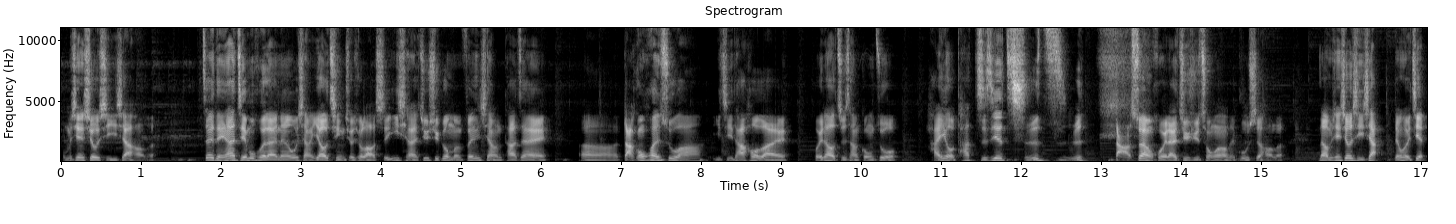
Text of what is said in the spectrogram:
我们先休息一下好了。再等一下节目回来呢，我想邀请球球老师一起来继续跟我们分享他在呃打工换宿啊，以及他后来回到职场工作，还有他直接辞职，打算回来继续冲浪的故事好了。那我们先休息一下，等会见。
